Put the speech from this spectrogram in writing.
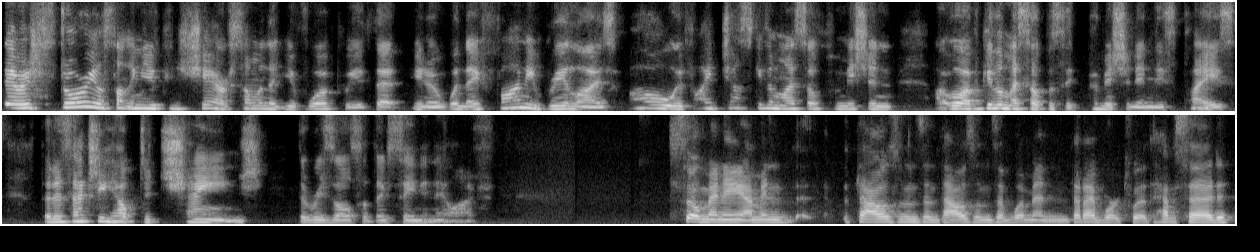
There is a story or something you can share of someone that you've worked with that you know when they finally realize, oh, if I just given myself permission, uh, or I've given myself permission in this place, that it's actually helped to change the results that they've seen in their life. So many. I mean, thousands and thousands of women that I've worked with have said,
